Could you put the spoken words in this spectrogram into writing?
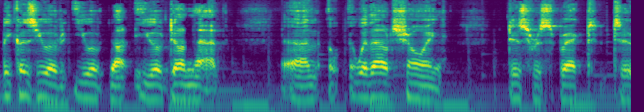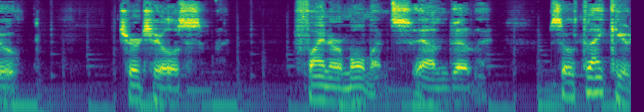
because you have you have done you have done that, and without showing disrespect to Churchill's finer moments, and uh, so thank you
